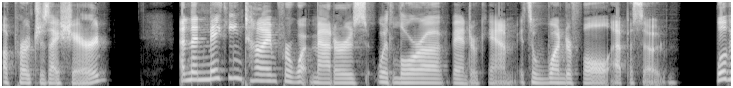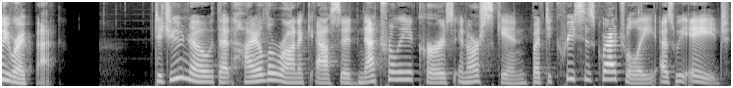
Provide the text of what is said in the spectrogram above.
approaches I shared. And then Making Time for What Matters with Laura Vanderkam. It's a wonderful episode. We'll be right back. Did you know that hyaluronic acid naturally occurs in our skin but decreases gradually as we age,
